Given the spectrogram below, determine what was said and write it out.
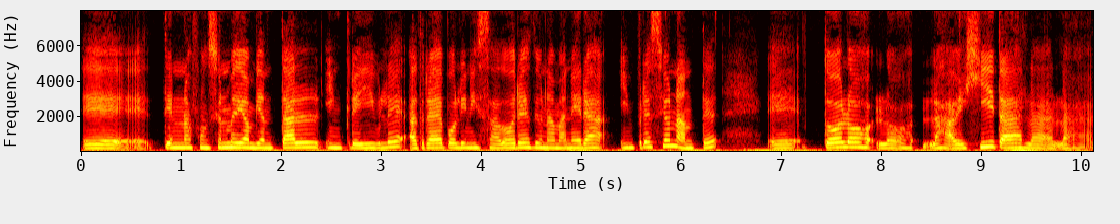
eh, tiene una función medioambiental increíble, atrae polinizadores de una manera impresionante. Eh, todos los, las abejitas, la- la-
